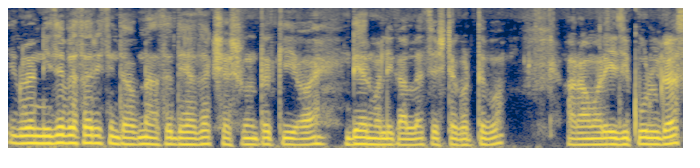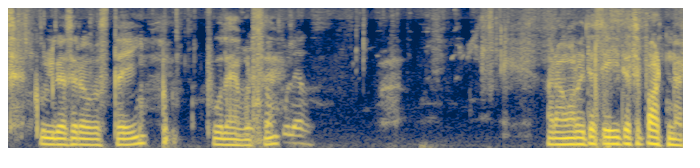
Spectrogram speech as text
এগুলো নিজে বেচারই চিন্তা ভাবনা আছে দেখা যাক শেষ পর্যন্ত কী হয়। দেয়ার মালিক আল্লাহ চেষ্টা করতে। আর আমার এই যে কুল গাছ কুল গাছের অবস্থায় ফুল হয়ে পড়ছে। আর আমার হইতেছে এই হইতেছে পার্টনার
